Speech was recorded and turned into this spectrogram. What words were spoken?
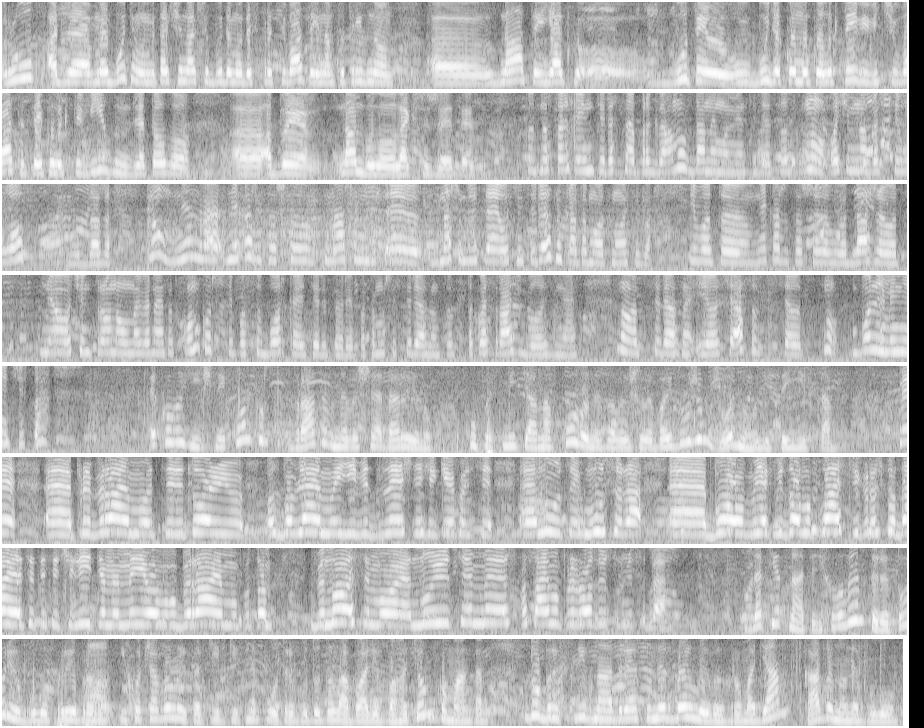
Рух, адже в майбутньому ми так чи інакше будемо десь працювати, і нам потрібно е, знати, як е, бути у будь-якому колективі, відчувати цей колективізм для того, е, аби нам було легше жити. Тут настолько интересная программа в данный момент идет. Тут ну, очень много всего. Вот даже, ну, мне, нрав... мне кажется, что к нашему лицею, в нашем лицее очень серьезно к этому относятся. И вот э, мне кажется, что вот даже вот меня очень тронул, наверное, этот конкурс типа с уборкой территории, потому что серьезно, тут такой срач был, извиняюсь. Ну вот серьезно. И вот сейчас вот все, ну, более-менее чисто. Екологічний конкурс вразив не лише Дарину. Купи сміття навколо не залишили байдужим жодного ліцеїста. Ми прибираємо територію, позбавляємо її від лишніх якихось е, ну, цих мусора, е, бо, як відомо, пластик розкладається тисячоліттями, ми його убираємо, потім виносимо, ну і цим ми спасаємо природу і самі себе. За 15 хвилин територію було прибрано, і хоча велика кількість непотребу додала балів багатьом командам, добрих слів на адресу недбайливих громадян сказано не було.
